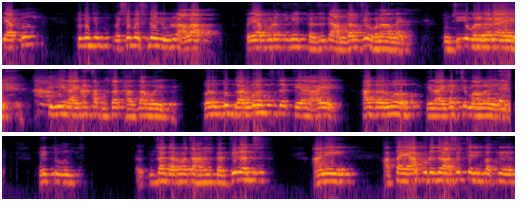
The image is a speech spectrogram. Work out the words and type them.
त्यातून तुम्ही ते कसे बसले निवडून आलात पण यापुढे तुम्ही कर्जचे आमदारचे होणार नाही. तुमची जी वल्गण आहे तुम्ही मी रायगडचा पुढचा खासदार होईल. परंतु गर्व जे आहे. हा गर्व हे रायगडचे मावळे हे तुम तुमचा गर्वाचा हरण करतीलच. आणि आता यापुढे जर असेच त्यांनी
